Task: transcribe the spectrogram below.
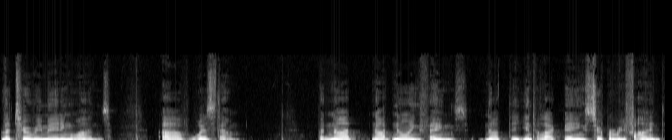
the two remaining ones of wisdom, but not, not knowing things, not the intellect being super refined,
